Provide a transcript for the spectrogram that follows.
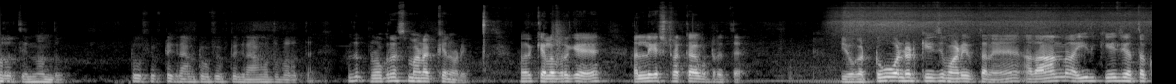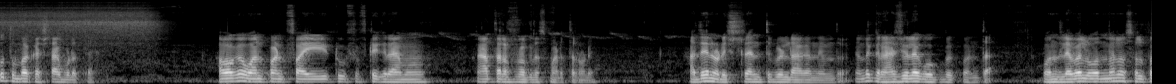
ಬರುತ್ತೆ ಇನ್ನೊಂದು. Two fifty gram two fifty gram ಅದು ಬರುತ್ತೆ. ಅದು ಪ್ರೋಗ್ರೆಸ್ ಮಾಡೋಕ್ಕೆ ನೋಡಿ. ಅಂದರೆ ಕೆಲವರಿಗೆ ಅಲ್ಲಿಗೆ ಸ್ಟ್ರಕ್ ಆಗಿಬಿಟ್ಟಿರುತ್ತೆ. ಇವಾಗ ಟೂ ಹಂಡ್ರೆಡ್ ಕೆ ಜಿ ಮಾಡಿರ್ತಾನೆ, ಅದಾದಮೇಲೆ ಐದು ಕೆ ಜಿ ಎತ್ತಕ್ಕೂ ತುಂಬ ಕಷ್ಟ ಆಗ್ಬಿಡುತ್ತೆ. ಆವಾಗ one point five two fifty gram ಆ ಥರ ಪ್ರೋಗ್ರೆಸ್ ಮಾಡ್ತಾರೆ ನೋಡಿ. ಅದೇ ನೋಡಿ ಸ್ಟ್ರೆಂತ್ ಬಿಲ್ಡ್ ಆಗೋದು ನಿಮ್ಮದು ಅಂದರೆ ಗ್ರ್ಯಾಜುಯಲಾಗಿ ಹೋಗಬೇಕು ಅಂತ. ಒಂದು ಲೆವೆಲ್ ಹೋದ್ಮೇಲೆ ಸ್ವಲ್ಪ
